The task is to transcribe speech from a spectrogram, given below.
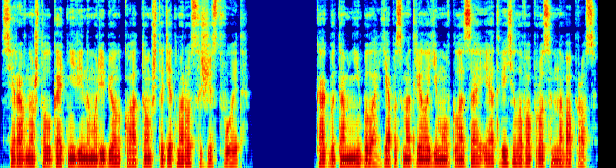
Все равно, что лгать невинному ребенку о том, что Дед Мороз существует. Как бы там ни было, я посмотрела ему в глаза и ответила вопросом на вопрос.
